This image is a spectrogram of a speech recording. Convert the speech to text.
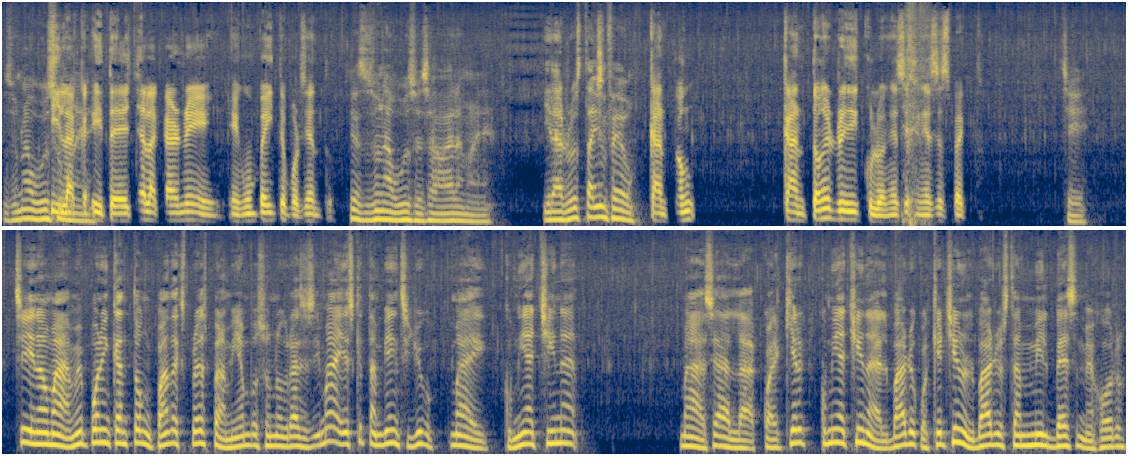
es un abuso, y, la, mae. y te echa la carne en un 20%. Sí, eso es un abuso esa vara, mae. Y el arroz está bien feo. Cantón, Cantón es ridículo en ese, en ese aspecto. Sí. Sí, no, mae, me ponen Cantón, Panda Express, para mí ambos son no gracias. Y mae, es que también, si yo digo, comida china, mae, o sea, la, cualquier comida china del barrio, cualquier chino del barrio está mil veces mejor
